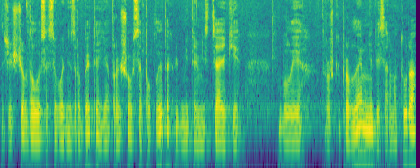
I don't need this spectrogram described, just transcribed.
Значить, що вдалося сьогодні зробити? Я пройшовся по плитах, відмітив місця, які були трошки проблемні, десь арматура,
